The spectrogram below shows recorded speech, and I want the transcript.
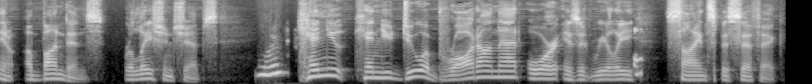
you know abundance relationships. Mm-hmm. can you can you do a broad on that or is it really sign specific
